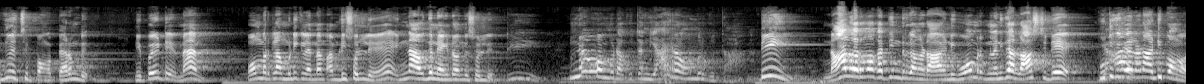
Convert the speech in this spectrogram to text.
இது வச்சிருப்பாங்க பெரம்பு. நீ போயிட்டு மேம் ஹோம்ஒர்க்லாம் முடிக்கல மேம் அப்படி சொல்லு. என்ன ஆகுதுன்னு என்கிட்ட வந்து சொல்லு. என்ன ஹோம்ஒர்க்கா குத்தாங்க யாரா ஹோம்ஒர்க் குத்தா? டேய் நாலு வாரமா கத்தின்னு இருக்காங்கடா இன்னைக்கு ஹோம்ஒர்க் இன்னைக்கு தான் லாஸ்ட் டே குட்டிக்கவே இல்லைனா அடிப்பாங்க.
